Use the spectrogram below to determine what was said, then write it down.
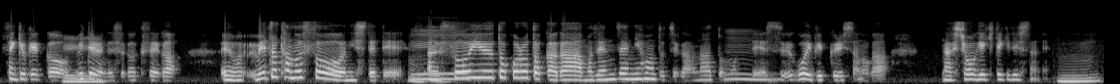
選挙結果を見てるんです、学生が。えめっちゃ楽しそうにしてて、うん。あのそういうところとかがもう全然日本と違うなと思って、うん。すごいびっくりしたのが、なんか衝撃的でしたね。うん。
